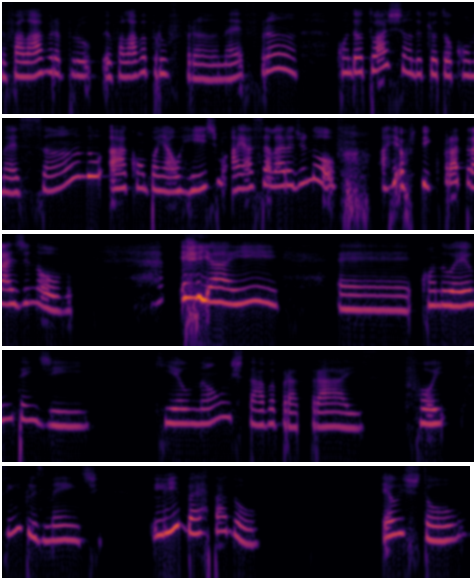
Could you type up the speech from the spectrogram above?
eu falava pro, eu falava Fran, né? Fran, quando eu tô achando que eu tô começando a acompanhar o ritmo, aí acelera de novo. Aí eu fico para trás de novo. E aí, é, quando eu entendi que eu não estava para trás, foi simplesmente libertador. Eu estou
